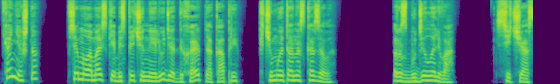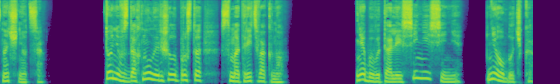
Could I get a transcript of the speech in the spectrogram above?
«Конечно. Все маломальски обеспеченные люди отдыхают на Капри. К чему это она сказала?» Разбудила льва. Сейчас начнется. Тоня вздохнула и решила просто смотреть в окно. Небо в Италии синее-синее, не облачко.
